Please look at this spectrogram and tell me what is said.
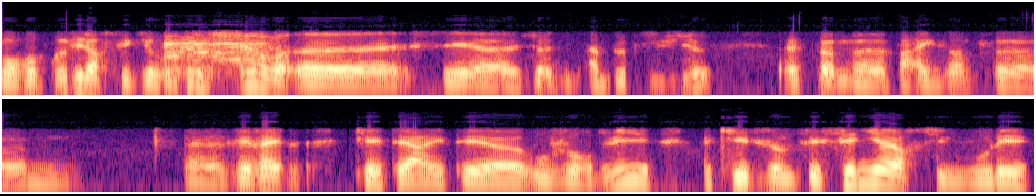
pour reposer leur sécurité sur euh, ces euh, jeunes un peu plus vieux, euh, comme par exemple Véred, qui a été arrêté aujourd'hui, qui est un de ces seigneurs, si vous voulez,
